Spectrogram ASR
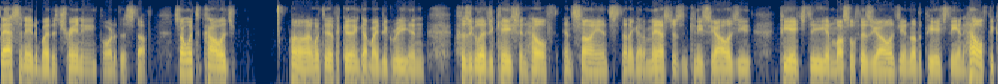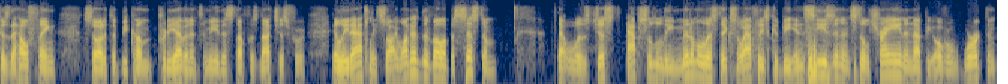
fascinated by the training part of this stuff. So I went to college. Uh, I went to Ithaca and got my degree in physical education, health, and science. Then I got a master's in kinesiology, PhD in muscle physiology, another PhD in health, because the health thing started to become pretty evident to me. This stuff was not just for elite athletes. So I wanted to develop a system that was just absolutely minimalistic so athletes could be in season and still train and not be overworked and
